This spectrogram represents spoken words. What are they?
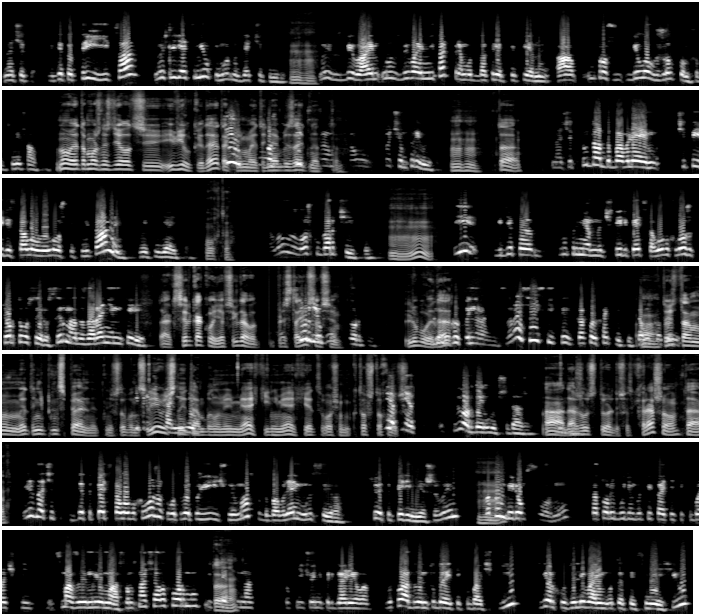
Значит, где-то три яйца. Ну, если яйца мелкие, можно взять четыре. Мгм. Мы их взбиваем. Ну, взбиваем не так прям вот до крепкой пены, а ну, просто белок с желтком, чтобы смешался. Ну, это можно сделать и вилкой, да, я так И понимаю? Это не обязательно. быстро, Кто, чем привык. Мгм. Так, Значит, туда добавляем 4 столовые ложки сметаны в эти яйца, ух ты. столовую ложку горчицы М. и где-то, ну, примерно 4-5 столовых ложек тертого сыра. Сыр надо заранее натереть. Так, сыр какой? Я всегда вот пристаю Сыр любой совсем. Любой, Ну, да? какой нравится. Российский, к- какой хотите. кому А, то какой. есть там это не принципиально, это не чтобы он Не сливочный, нет. там был мягкий, не мягкий, это, в общем, кто что Нет, хочет. нет, твердый лучше даже. А, Мгм. даже лучше твердый все-таки. Хорошо, так. И, значит, где-то 5 столовых ложек вот в эту яичную массу добавляем мы сыра. Все это перемешиваем. Мгм. Потом берем форму, которой будем выпекать эти кабачки. Смазываем ее маслом сначала форму, естественно, чтобы ничего не пригорело. Выкладываем туда эти кабачки. Сверху заливаем вот этой смесью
